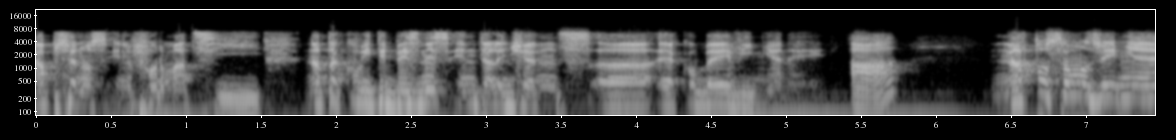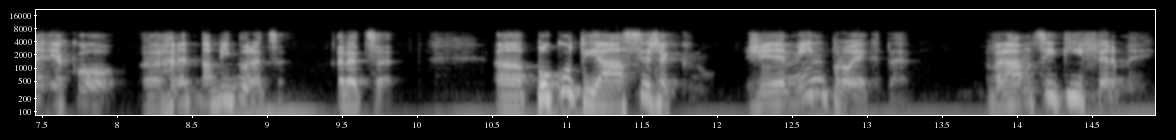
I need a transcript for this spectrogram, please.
na přenos informací, na takový ty business intelligence uh, jakoby výměny. A na to samozřejmě jako uh, hned nabídnu recept. recept. Uh, pokud já si řeknu, že je mým projektem v rámci té firmy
